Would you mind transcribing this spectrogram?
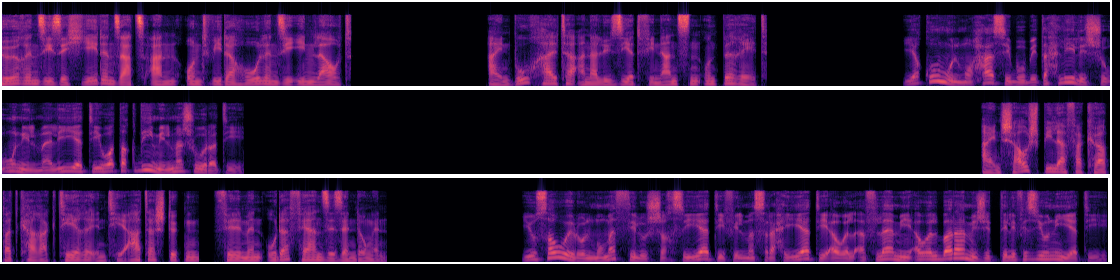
Hören Sie sich jeden Satz an und wiederholen Sie ihn laut. Ein Buchhalter analysiert Finanzen und berät. يقوم المحاسب بتحليل الشؤون المالية وتقديم المشورة. Ein Schauspieler verkörpert Charaktere in Theaterstücken, Filmen oder Fernsehsendungen. يصور الممثل الشخصيات في المسرحيات أو الأفلام أو البرامج التلفزيونية.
